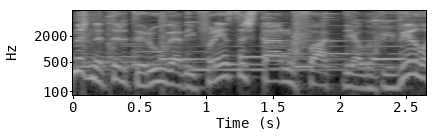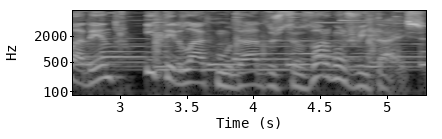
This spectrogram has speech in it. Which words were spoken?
mas na tartaruga a diferença está no facto de ela viver lá dentro e ter lá acomodados os seus órgãos vitais.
